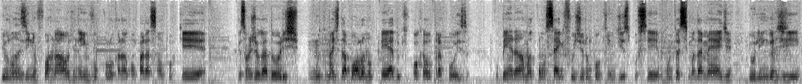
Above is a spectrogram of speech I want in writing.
E o Lanzini e o Fornaus nem vou colocar na comparação porque, porque são jogadores muito mais da bola no pé do que qualquer outra coisa. O Benrama consegue fugir um pouquinho disso por ser muito acima da média e o Lingard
